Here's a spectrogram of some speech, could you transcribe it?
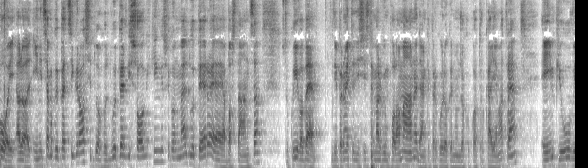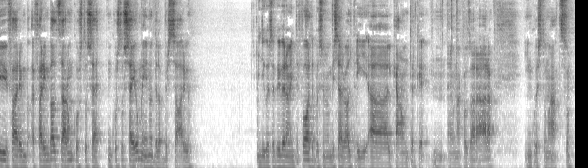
Poi, allora, iniziamo con i pezzi grossi, tu col 2 per di Sogeking, secondo me il 2 per è abbastanza. Sto qui, vabbè, vi permette di sistemarvi un po' la mano ed è anche per quello che non gioco 4K ma 3 e in più vi fa, rim- fa rimbalzare un costo, 7, un costo 6 o meno dell'avversario. Quindi questo qui è veramente forte, poi se non vi serve altri al uh, counter che mh, mm, è una cosa rara in questo mazzo.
